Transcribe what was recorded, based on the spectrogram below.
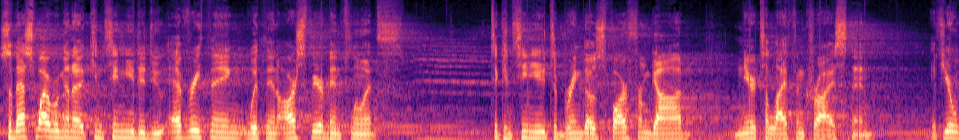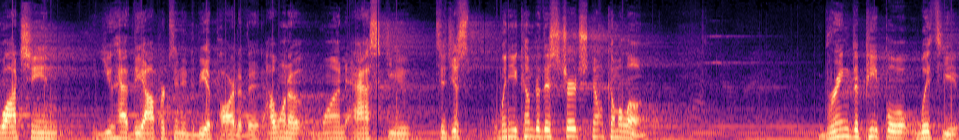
So that's why we're going to continue to do everything within our sphere of influence to continue to bring those far from God near to life in Christ. And if you're watching, you have the opportunity to be a part of it. I want to, one, ask you to just, when you come to this church, don't come alone. Bring the people with you,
